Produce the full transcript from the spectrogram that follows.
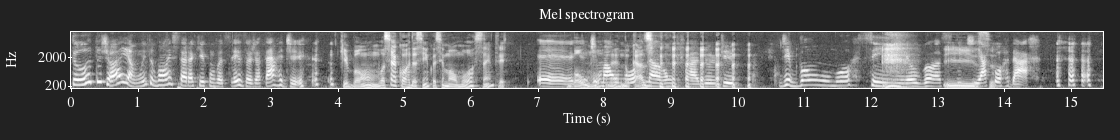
Tudo jóia, muito bom estar aqui com vocês hoje à tarde. Que bom. Você acorda assim com esse mau humor sempre? É, bom humor, de mau né, humor, não, Fábio. De, de bom humor, sim. Eu gosto Isso. de acordar.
